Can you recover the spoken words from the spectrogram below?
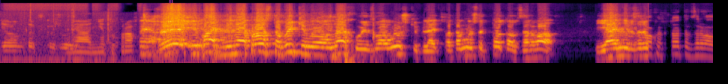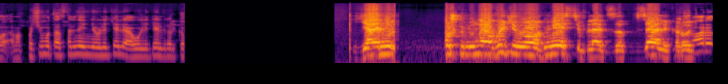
Я вам так скажу. У меня нету прав. Эй, ебать, меня просто выкинуло нахуй из ловушки, блядь, потому что кто-то взорвал. Я не взрывал. Похуй, кто-то взорвал. А почему-то остальные не улетели, а улетели только... Я не в ловушку, меня выкинуло вместе, блядь, за- взяли, короче. Еще раз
